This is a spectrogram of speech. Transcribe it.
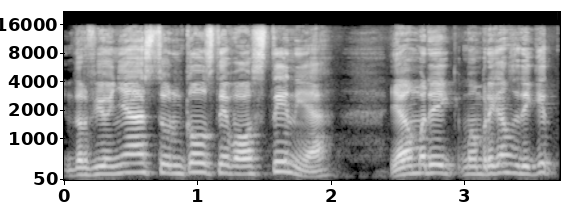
Interviewnya Stone Cold Steve Austin ya, yang memberikan sedikit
